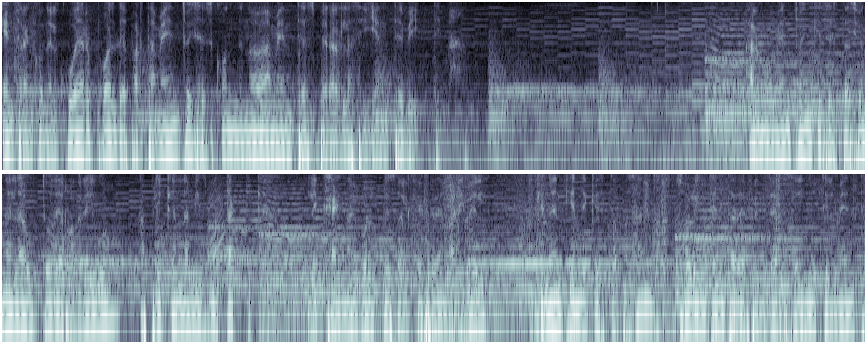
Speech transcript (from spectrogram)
Entran con el cuerpo al departamento y se esconden nuevamente a esperar la siguiente víctima. Al momento en que se estaciona el auto de Rodrigo, aplican la misma táctica. Le caen a golpes al jefe de Maribel que no entiende qué está pasando, solo intenta defenderse inútilmente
